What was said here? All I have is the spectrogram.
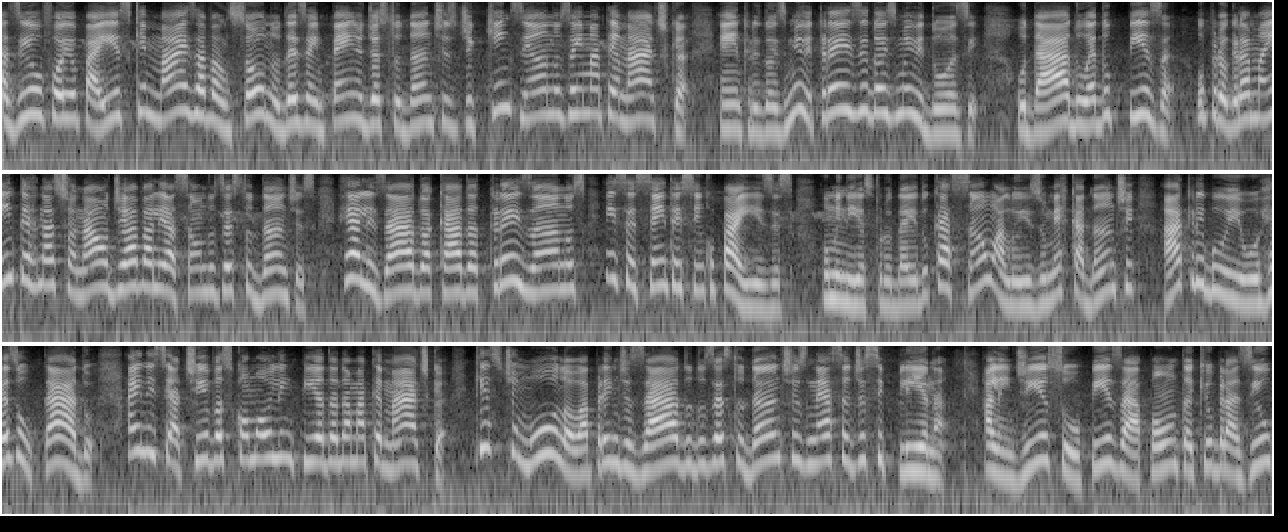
Brasil foi o país que mais avançou no desempenho de estudantes de 15 anos em matemática entre 2003 e 2012. O dado é do PISA, o Programa Internacional de Avaliação dos Estudantes, realizado a cada três anos em 65 países. O ministro da Educação, Aloysio Mercadante, atribuiu o resultado a iniciativas como a Olimpíada da Matemática, que estimula o aprendizado dos estudantes nessa disciplina. Além disso, o PISA aponta que o Brasil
